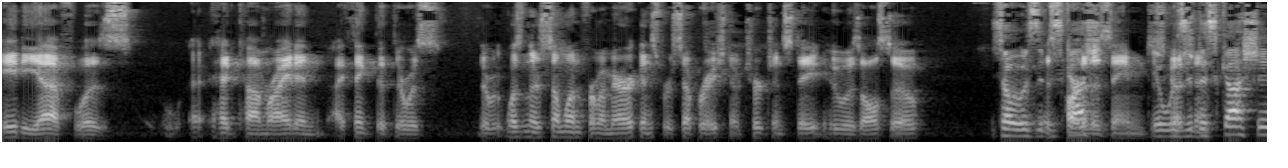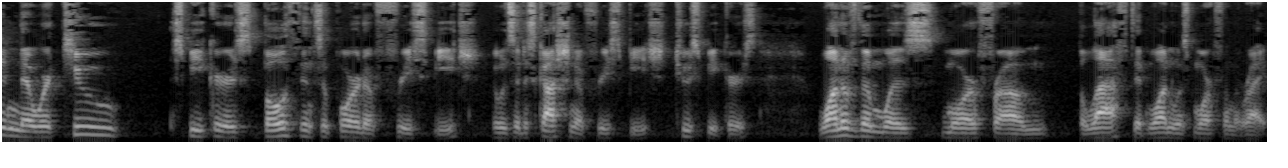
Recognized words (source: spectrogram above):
ADF was had come right, and I think that there was there wasn't there someone from Americans for Separation of Church and State who was also So it was a part of the same discussion. It was a discussion. There were two speakers, both in support of free speech. It was a discussion of free speech. Two speakers. One of them was more from the left, and one was more from the right.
